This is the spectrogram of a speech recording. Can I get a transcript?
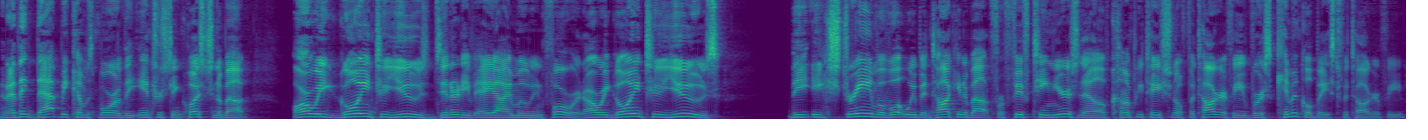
And I think that becomes more of the interesting question about are we going to use generative AI moving forward? Are we going to use the extreme of what we've been talking about for 15 years now of computational photography versus chemical based photography?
